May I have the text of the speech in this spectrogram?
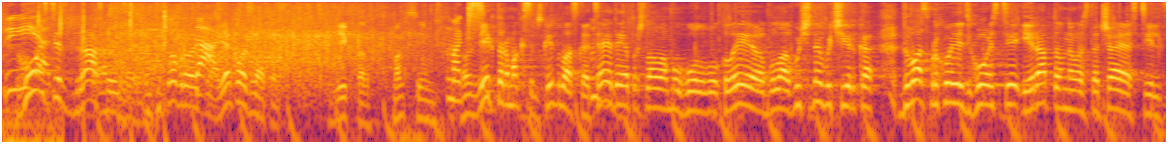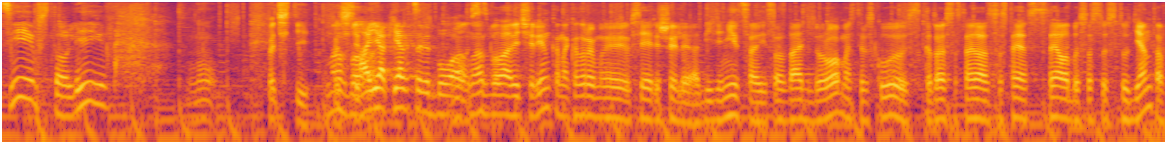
Привет, Гості, здравствуйте. Доброго дня. Як вас звати? Віктор, Максим. Максим. Віктор Максим, скажіть, будь ласка, ця ідея прийшла вам у голову, коли була гучна вечірка, до вас приходять гості, і раптом не вистачає стільців, столів. Ну, почти. У нас Почти. была- А як, як це Ну, У відбувалося? нас была вечеринка, на которой мы все решили объединиться и создать бюро, мастерскую, с- которая состояла, состоя- состояла бы со сто студентов.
